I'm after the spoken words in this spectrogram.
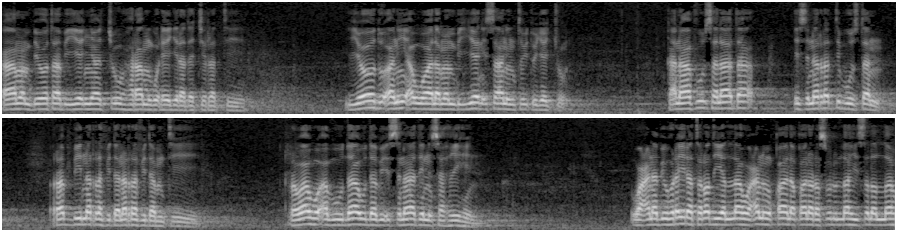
qaama ambiyootaa biyyeen nyaachuu haraam godhee jira dachirratti yoo du'anii awwaalaman biyyeen isaan hin tuyxu jechuun kanaafuu salaata isinarratti buustan rabbii narra fida narra fidamti رواه أبو داود بإسناد صحيح وعن أبي هريرة رضي الله عنه قال قال رسول الله صلى الله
